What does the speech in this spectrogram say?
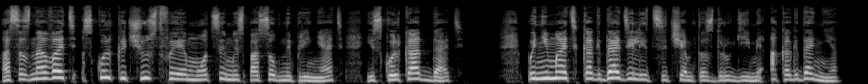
Осознавать, сколько чувств и эмоций мы способны принять и сколько отдать. Понимать, когда делиться чем-то с другими, а когда нет.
